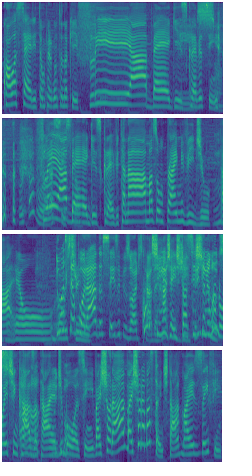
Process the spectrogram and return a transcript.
Qual a série? Estão perguntando aqui. Fleabag, escreve assim. Por favor, Fleabag, escreve. Tá na Amazon Prime Video, uhum. tá? É o é Duas o temporadas, seis episódios Curtinho, cada. Curtinho, gente. Tô assistindo uma noite em casa, uhum. tá? É Muito de bom. boa, assim. Vai chorar, vai chorar bastante tá? Mas, enfim.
